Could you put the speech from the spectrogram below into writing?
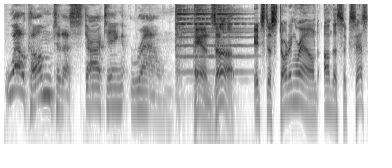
Welcome to the starting round. Hands up. It's the starting round on the Success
